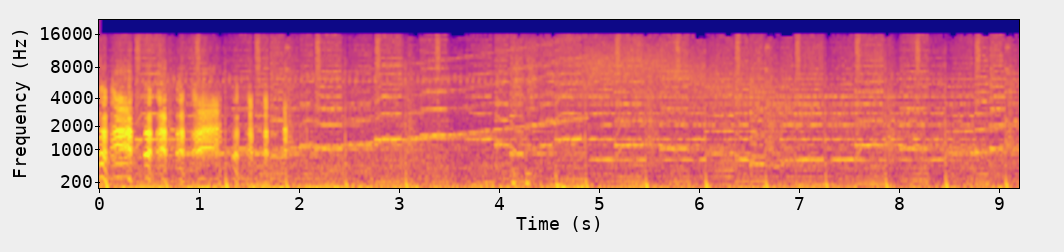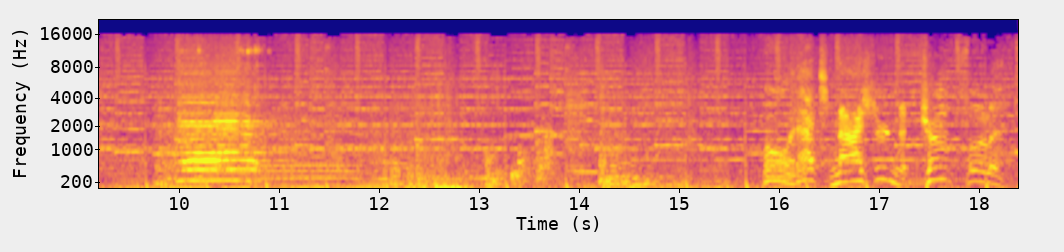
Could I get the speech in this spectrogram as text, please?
ha! Boy, that's nicer than a trunk full of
